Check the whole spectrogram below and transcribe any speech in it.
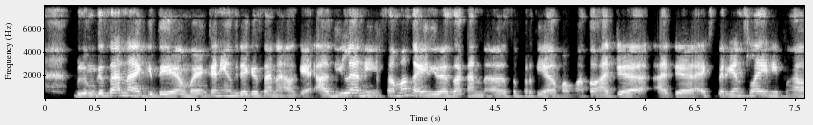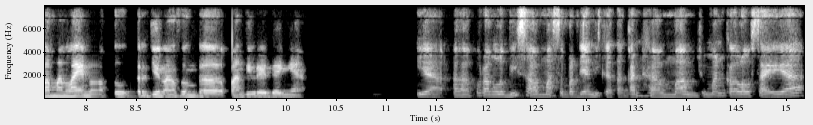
belum ke sana gitu ya. Bayangkan yang sudah ke sana. Oke Aldila nih sama nggak yang dirasakan uh, seperti Hamam atau ada ada experience lain nih pengalaman lain waktu terjun langsung ke panti redanya Ya, uh, kurang lebih sama seperti yang dikatakan Hamam, cuman kalau saya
